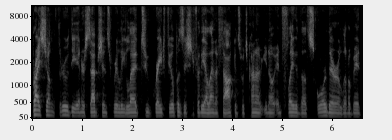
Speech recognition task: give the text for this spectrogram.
Bryce Young threw the interceptions really led to great field position for the Atlanta Falcons, which kind of you know inflated the score there a little bit.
